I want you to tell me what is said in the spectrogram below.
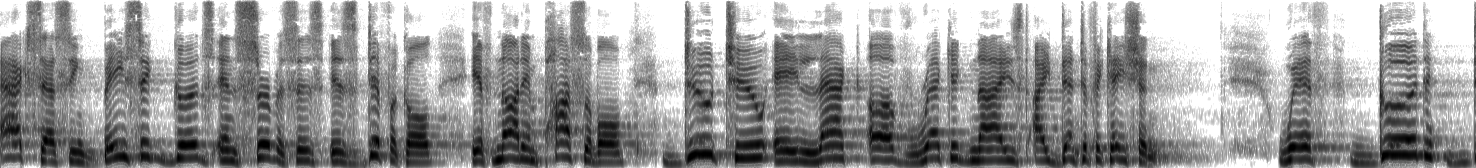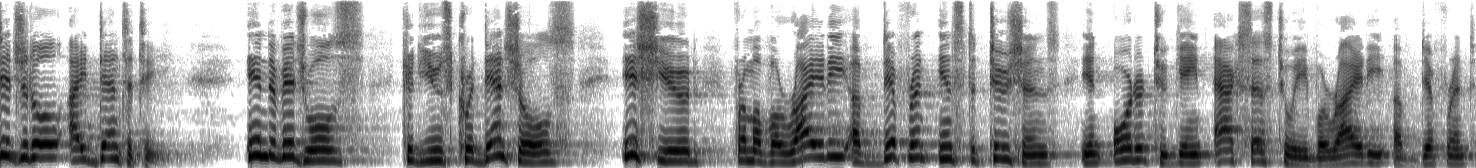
accessing basic goods and services is difficult, if not impossible, due to a lack of recognized identification with good digital identity. Individuals could use credentials issued from a variety of different institutions in order to gain access to a variety of different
